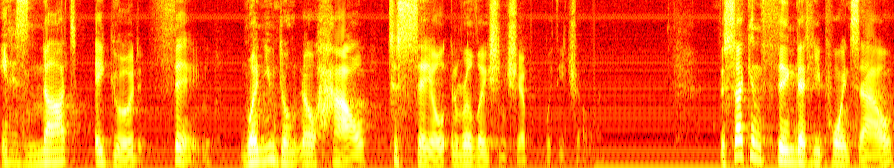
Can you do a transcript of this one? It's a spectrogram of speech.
It is not a good thing when you don't know how to sail in relationship. The second thing that he points out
